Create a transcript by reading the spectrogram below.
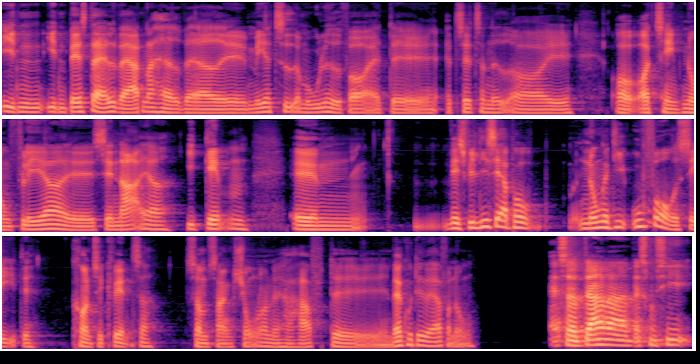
i den, i den bedste af alle verdener havde været øh, mere tid og mulighed for at, øh, at sætte sig ned og, øh, og, og tænke nogle flere øh, scenarier igennem. Øh, hvis vi lige ser på nogle af de uforudsete konsekvenser, som sanktionerne har haft, øh, hvad kunne det være for nogen? Altså, der var, hvad skal man sige,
